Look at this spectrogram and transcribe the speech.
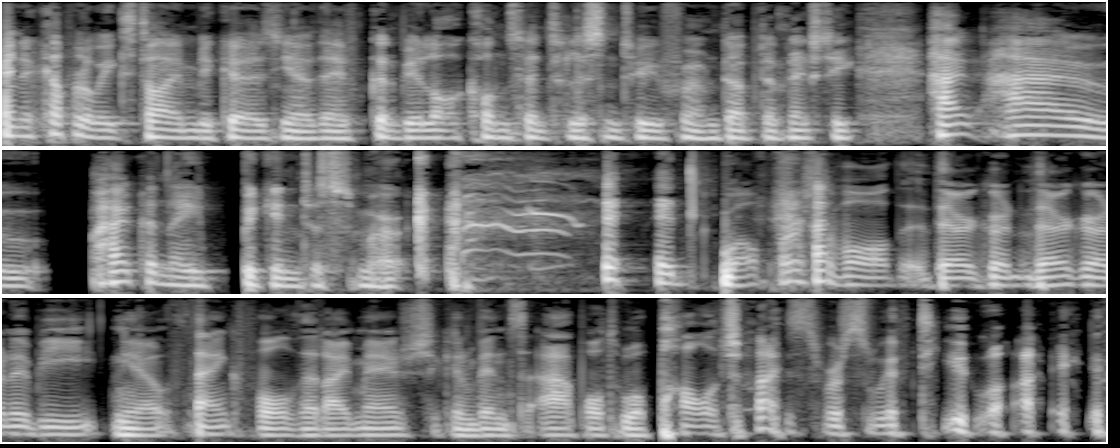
in a couple of weeks' time, because you know there's going to be a lot of content to listen to from Dub next week. How how how can they begin to smirk? Well, first of all, they're going they're going to be you know thankful that I managed to convince Apple to apologize for Swift UI.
